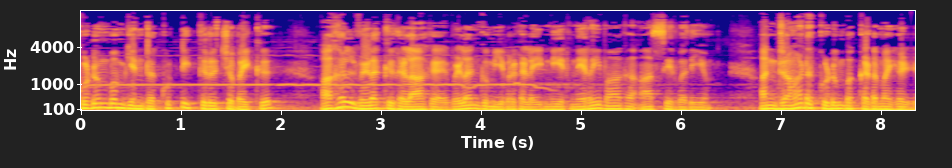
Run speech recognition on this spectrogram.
குடும்பம் என்ற குட்டி திருச்சபைக்கு அகல் விளக்குகளாக விளங்கும் இவர்களை நீர் நிறைவாக ஆசீர்வதியும். அன்றாட குடும்ப கடமைகள்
